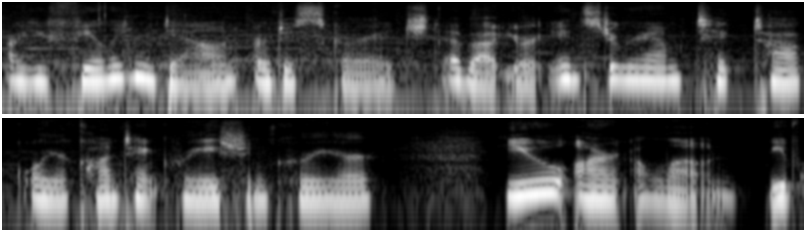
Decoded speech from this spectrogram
Are you feeling down or discouraged about your Instagram, TikTok, or your content creation career? You aren't alone. We've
